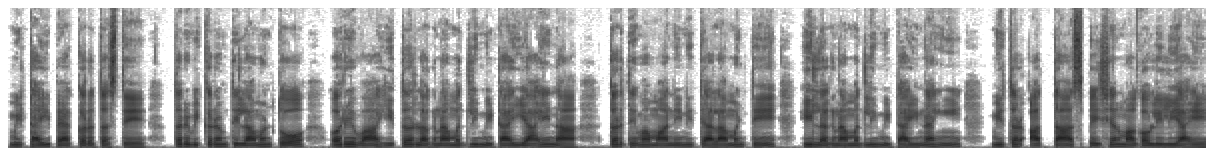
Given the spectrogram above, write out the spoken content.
मिठाई पॅक करत असते. तर विक्रम तिला म्हणतो अरे वा ही तर लग्नामधली मिठाई आहे ना. तर तेव्हा मानिनी त्याला म्हणते ही लग्नामधली मिठाई नाही मी तर आत्ता स्पेशल मागवलेली आहे.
